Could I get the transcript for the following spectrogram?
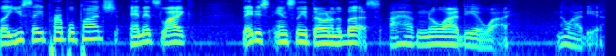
But you say Purple Punch, and it's like they just instantly throw it on the bus. I have no idea why. No idea.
